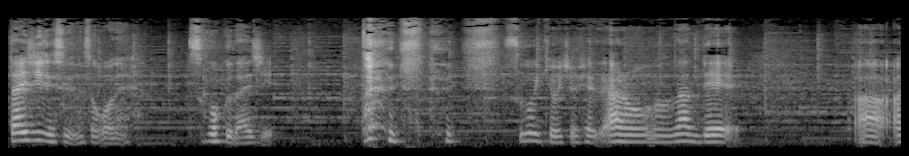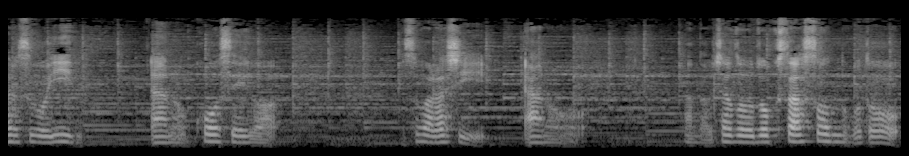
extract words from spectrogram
大事ですよねそこね。すごく大事。すごい強調してあのなんでああれすごいいいあの構成が素晴らしいあのなんだろうちゃんとドクターストーンのことを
